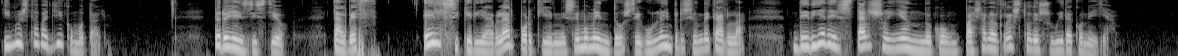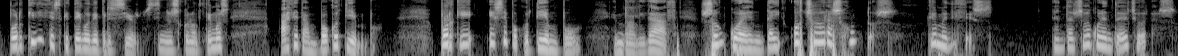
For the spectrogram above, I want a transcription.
y no estaba allí como tal. Pero ella insistió. Tal vez él sí quería hablar porque en ese momento, según la impresión de Carla, debía de estar soñando con pasar el resto de su vida con ella. ¿Por qué dices que tengo depresión si nos conocemos hace tan poco tiempo? Porque ese poco tiempo, en realidad, son cuarenta y ocho horas juntos. ¿Qué me dices? En tan solo cuarenta y ocho horas.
